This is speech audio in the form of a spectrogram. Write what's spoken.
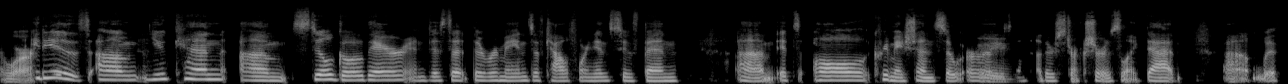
Or It is. Um, you can um, still go there and visit the remains of Californians who've been. Um, it's all cremation, so urns Mm. and other structures like that, uh, with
